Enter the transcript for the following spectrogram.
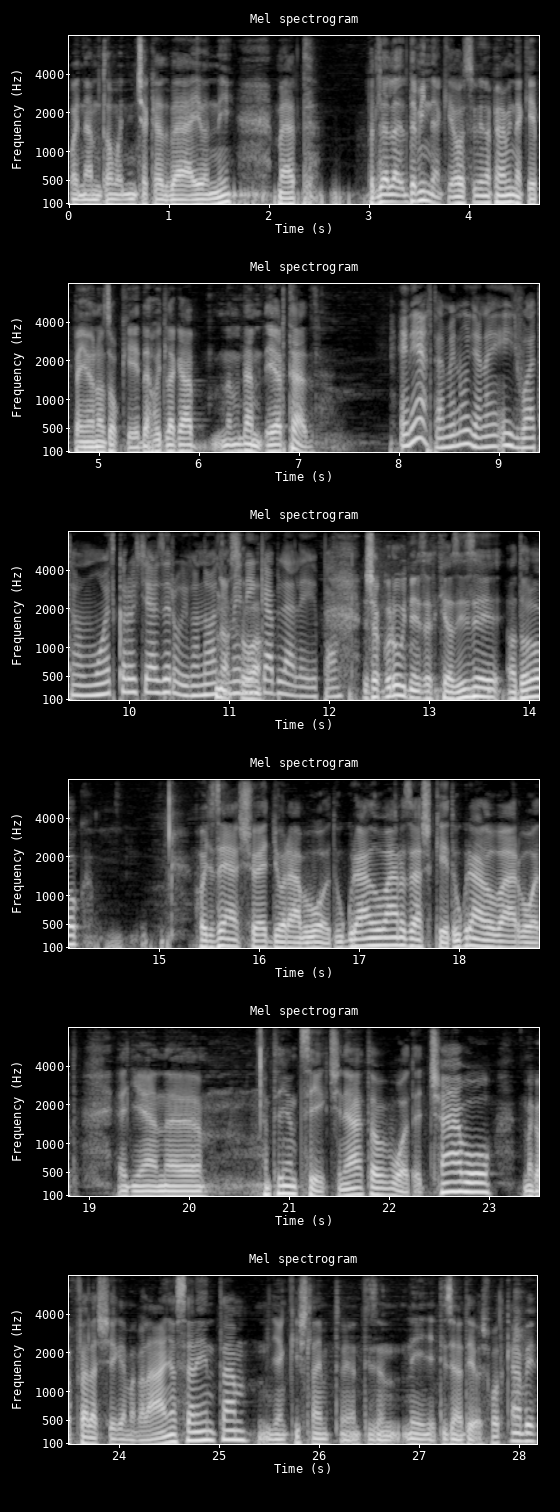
Vagy nem tudom, hogy nincs kedve eljönni, mert de, de mindenki, ahhoz mindenképpen jön, az oké, okay, de hogy legalább nem, nem érted? Én értem, én ugyanígy így voltam a múltkor, úgyhogy azért úgy gondoltam, Na, én szóval. inkább lelépek. És akkor úgy nézett ki az izé, a dolog, hogy az első egy órában volt ugrálóvározás, két ugrálóvár volt, egy ilyen, hát egy ilyen cég csinálta, volt egy csávó, meg a felesége, meg a lánya szerintem, ilyen kislány, olyan 14-15 éves volt kb.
